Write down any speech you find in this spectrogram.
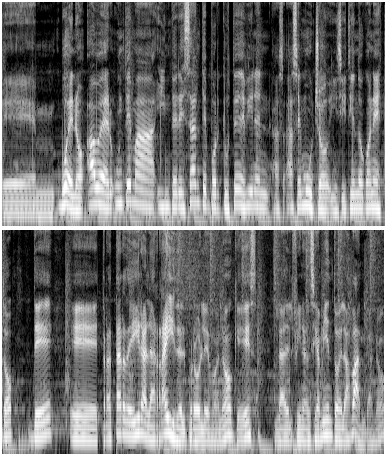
Em, bueno, a ver, un tema interesante porque ustedes vienen hace mucho insistiendo con esto de eh, tratar de ir a la raíz del problema, ¿no? Que es la del financiamiento de las bandas, ¿no?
